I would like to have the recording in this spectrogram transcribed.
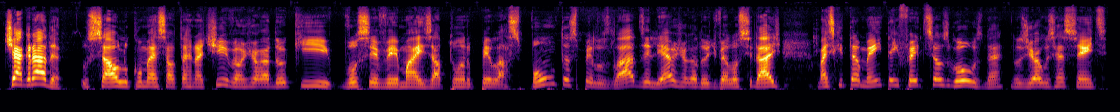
Te agrada o Saulo como essa alternativa? É um jogador que você vê mais atuando pelas pontas, pelos lados. Ele é um jogador de velocidade, mas que também tem feito seus gols, né? Nos jogos recentes.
